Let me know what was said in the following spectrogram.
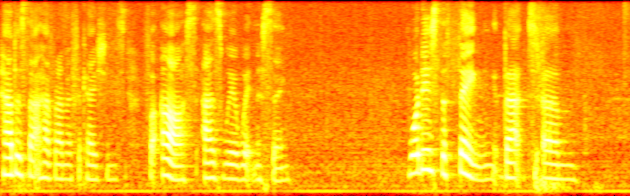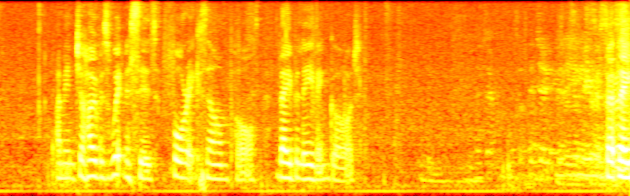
How does that have ramifications for us as we're witnessing? What is the thing that, um, I mean, Jehovah's Witnesses, for example, they believe in God, but they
